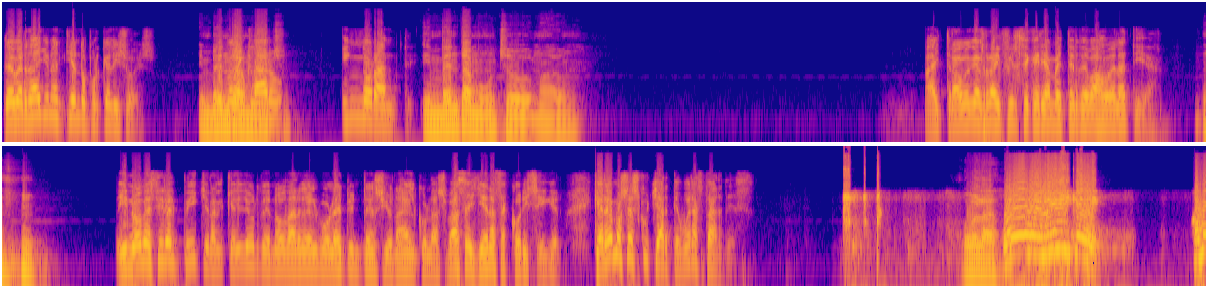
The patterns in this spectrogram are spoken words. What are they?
De verdad yo no entiendo por qué él hizo eso. Inventa declaro mucho. ignorante. Inventa mucho, Madon. Maitrao en el right field se quería meter debajo de la tierra. y no decir el pitcher al que él le ordenó darle el boleto intencional con las bases llenas a Corey Seager. Queremos escucharte. Buenas tardes. Hola. Bueno, Enrique, ¿cómo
